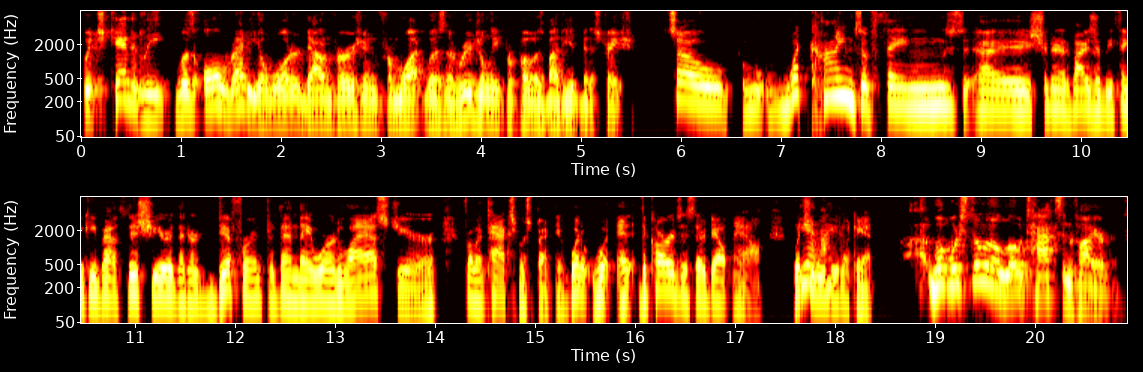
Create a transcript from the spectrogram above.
which candidly was already a watered down version from what was originally proposed by the administration. So, what kinds of things uh, should an advisor be thinking about this year that are different than they were last year from a tax perspective? What what uh, the cards as they're dealt now? What yeah, should we be looking at? Well, we're still in a low tax environment,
